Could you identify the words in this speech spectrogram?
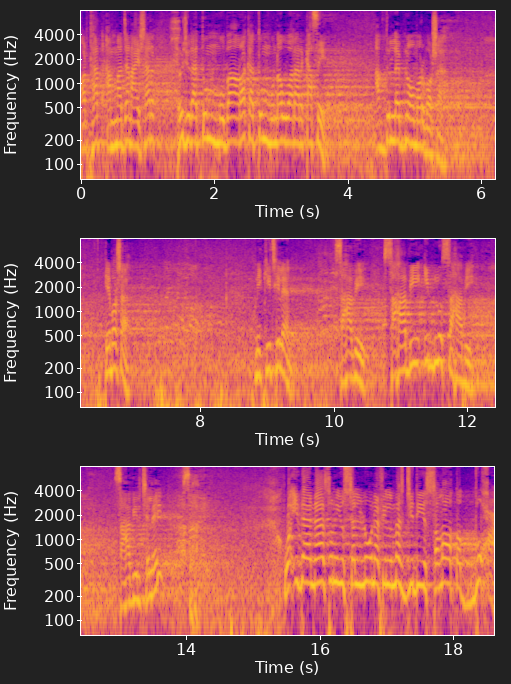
অর্থাৎ আম্মাজান আয়সার হুজরাতুম মুবারকাতুম মুনাওয়ারার কাছে, আবদুল্লাহ ইবনু অমর বসা। কে বসা? উনি কি ছিলেন? সাহাবি। সাহাবি ইবনু সাহাবি। সাহাবির ছেলে সাহাবি। ওয়াইদা নাসুন ইউসাল্লুনা ফিল মসজিদি সালাতাদ দুহা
